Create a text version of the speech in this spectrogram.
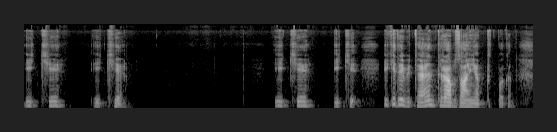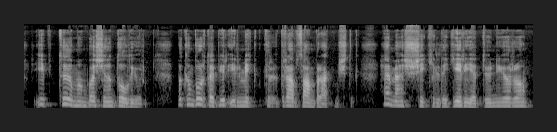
iki, iki. İki, iki. İkide biten trabzan yaptık bakın. İp tığımın başını doluyorum. Bakın burada bir ilmek trabzan bırakmıştık. Hemen şu şekilde geriye dönüyorum.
